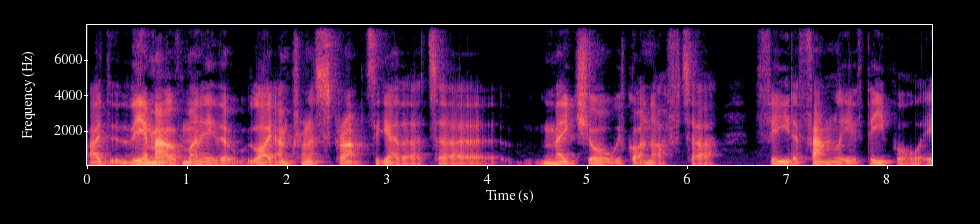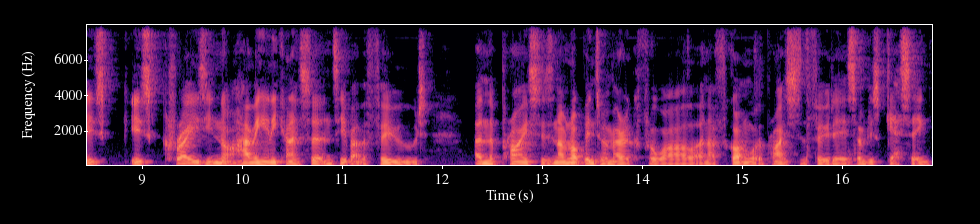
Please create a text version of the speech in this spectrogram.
I, the amount of money that like I'm trying to scrap together to make sure we've got enough to feed a family of people is is crazy. Not having any kind of certainty about the food and the prices, and I've not been to America for a while, and I've forgotten what the prices of the food is. So I'm just guessing.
